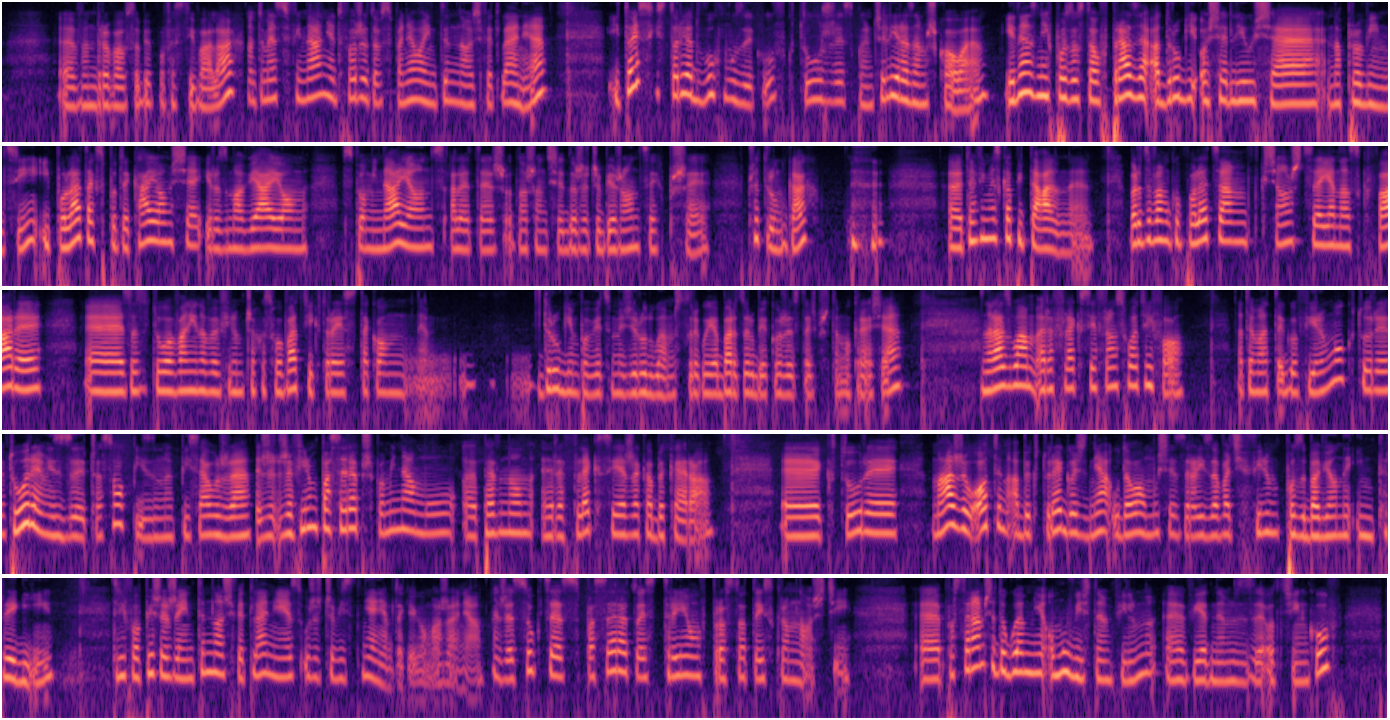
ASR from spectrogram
e, wędrował sobie po festiwalach. Natomiast finalnie tworzy to wspaniałe, intymne oświetlenie, I to jest historia dwóch muzyków, którzy skończyli razem szkołę. Jeden z nich pozostał w Pradze, a drugi osiedlił się na prowincji i po latach spotykają się i rozmawiają, wspominając, ale też odnosząc się do rzeczy bieżących przy, przy trunkach. E, ten film jest kapitalny. Bardzo Wam go polecam w książce Jana Skwary, e, zatytułowany Nowy Film Czechosłowacki, który jest taką drugim, powiedzmy, źródłem, z którego ja bardzo lubię korzystać przy tym okresie. Znalazłam refleksję François Truffaut na temat tego filmu, który w którymś z czasopism pisał, że, że, że film Passera przypomina mu e, pewną refleksję Jacques'a Beckera, e, który marzył o tym, aby któregoś dnia udało mu się zrealizować film pozbawiony intrygi. Trifo pisze, że intymne oświetlenie jest urzeczywistnieniem takiego marzenia, że sukces Passera to jest triumf prostoty i skromności. E, postaram się dogłębnie omówić ten film w jednym z odcinków,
